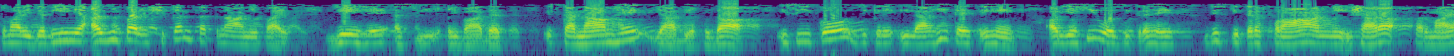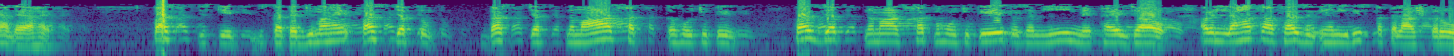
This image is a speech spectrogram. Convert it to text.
تمہاری جبین عزم پر شکن تک نہ آنے پائے۔ یہ ہے اصلی عبادت۔ اس کا نام ہے یاد خدا۔ اسی کو ذکر الہی کہتے ہیں اور یہی وہ ذکر ہے جس کی طرف قرآن میں اشارہ فرمایا گیا ہے۔ پس جس کے جس کا ترجمہ ہے، پس جب تم بس جب نماز ختم ہو چکے بس جب نماز ختم ہو چکے تو زمین میں پھیل جاؤ اور اللہ کا فضل یعنی رزق تلاش کرو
